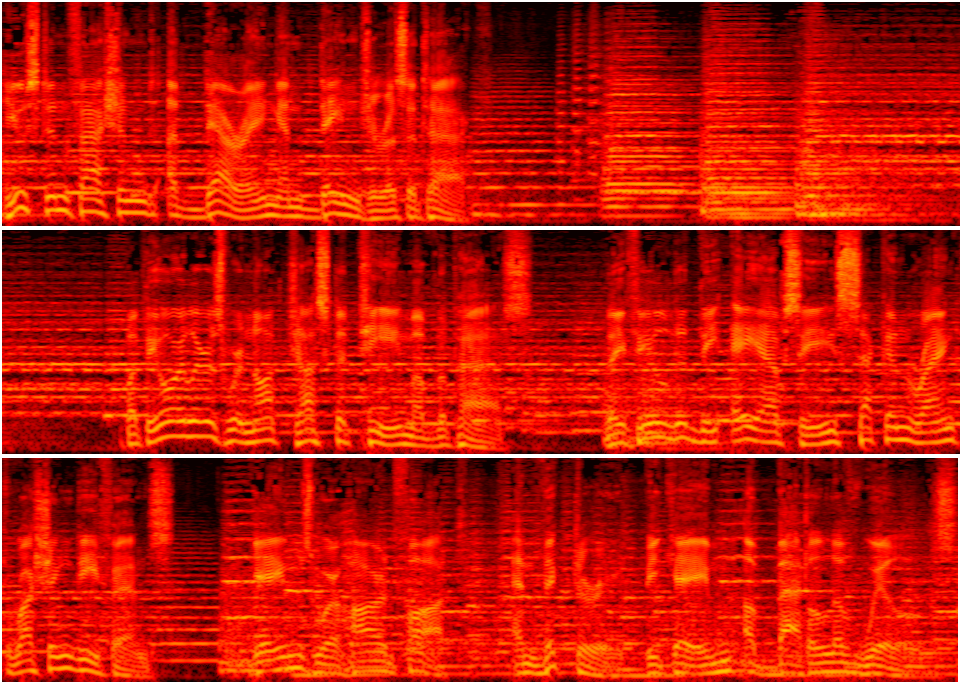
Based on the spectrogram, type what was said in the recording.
Houston fashioned a daring and dangerous attack. But the Oilers were not just a team of the pass. They fielded the AFC's second ranked rushing defense. Games were hard fought, and victory became a battle of wills.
